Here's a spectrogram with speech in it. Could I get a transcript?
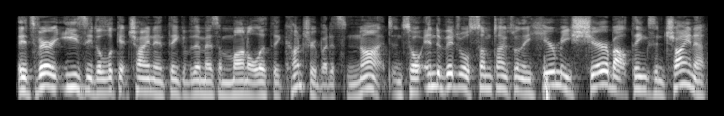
It's very easy to look at China and think of them as a monolithic country, but it's not. And so, individuals sometimes, when they hear me share about things in China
